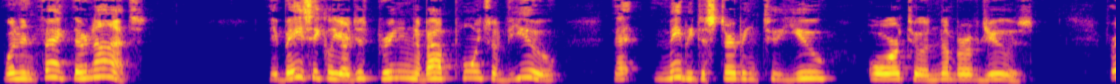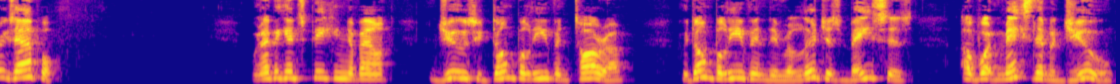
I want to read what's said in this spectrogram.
when in fact they're not. They basically are just bringing about points of view that may be disturbing to you or to a number of Jews. For example, when I begin speaking about Jews who don't believe in Torah, who don't believe in the religious basis of what makes them a Jew,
